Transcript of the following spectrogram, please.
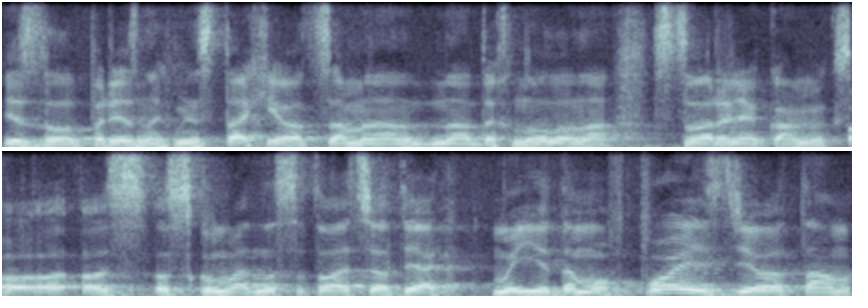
їздили по різних містах, і оце мене надихнуло на створення коміксу. Ось, ось кумедна ситуація, от як ми їдемо в поїзді, от там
